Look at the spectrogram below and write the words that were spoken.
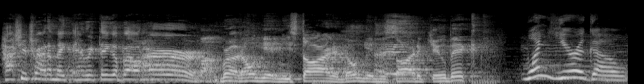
How she try to make everything about her. Bro, don't get me started. Don't get me started, Cubic. One year ago,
